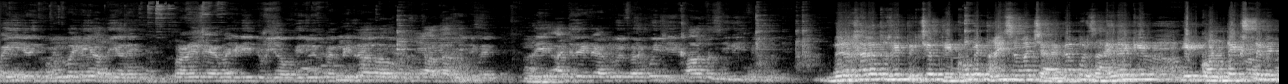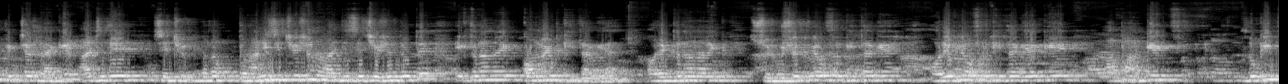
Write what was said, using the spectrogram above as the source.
ਕਈ ਜਿਹੜੀ ਫਿਲਮਾਂ ਜਿਹੜੀਆਂ ਆਉਂਦੀਆਂ ਨੇ, ਪੁਰਾਣੇ ਟਾਈਮ ਨਾਲ ਜਿਹੜੀ ਜੁੜੀਆਂ ਹੁੰਦੀਆਂ ਜਿਵੇਂ ਪਹਿਲਾਂ ਚੱਲਦਾ ਸੀ ਜਿਵੇਂ, ਤੇ ਅੱਜ ਦੇ ਟਾਈਮ ਕੋਈ ਫ਼ਰਕ ਕੋਈ ਚੀਜ਼ ਖਾਸ ਦੱਸੀ ਗਈ? ਮੇਰਾ ਖਿਆਲ ਹੈ ਤੁਸੀਂ ਪਿਕਚਰ ਦੇਖੋਗੇ ਤਾਂ ਹੀ ਸਮਝ ਆਏਗਾ, ਪਰ ਜ਼ਾਹਿਰ ਹੈ ਕਿ ਇੱਕ ਕੰਟੈਕਸਟ ਦੇ ਵਿੱਚ ਪਿਕਚਰ ਲੈ ਕੇ ਅੱਜ ਦੇ ਮਤਲਬ ਪੁਰਾਣੀ ਸਿਚੁਏਸ਼ਨ ਔਰ ਅੱਜ ਦੀ ਸਿਚੁਏਸ਼ਨ ਦੇ ਉੱਤੇ ਇੱਕ ਤਰ੍ਹਾਂ ਨਾਲ ਇੱਕ ਕਮੈਂਟ ਕੀਤਾ ਗਿਆ ਔਰ ਇੱਕ ਤਰ੍ਹਾਂ ਨਾਲ ਇੱਕ ਸੋਲੂਸ਼ਨ ਵੀ ਆਫਰ ਕੀਤਾ ਗਿਆ ਔਰ ਇਹ ਵੀ ਆਫਰ ਕੀਤਾ ਗਿਆ ਕਿ ਆਪਾਂ ਅੱਗੇ ਲੁਕਿੰਗ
